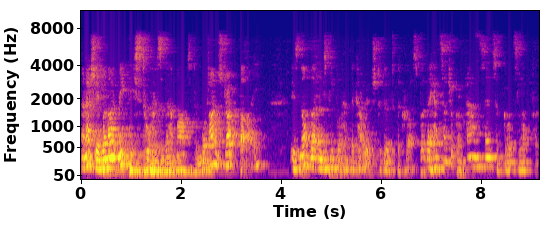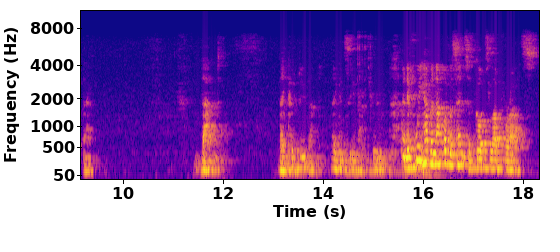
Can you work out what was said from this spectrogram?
And actually, when I read these stories about martyrdom, what I'm struck by is not that these people had the courage to go to the cross, but they had such a profound sense of God's love for them that they could do that. They could see that through. And if we have enough of a sense of God's love for us,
